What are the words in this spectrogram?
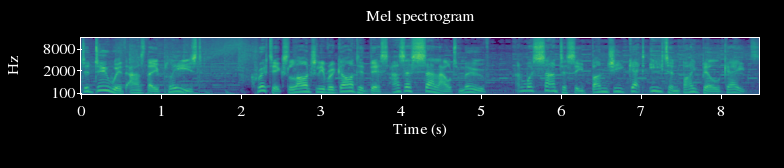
to do with as they pleased. Critics largely regarded this as a sellout move and were sad to see Bungie get eaten by Bill Gates.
